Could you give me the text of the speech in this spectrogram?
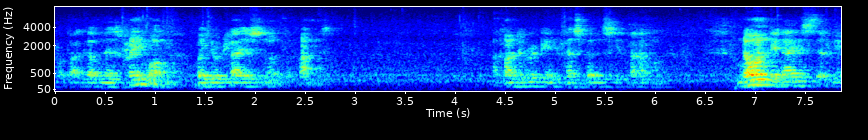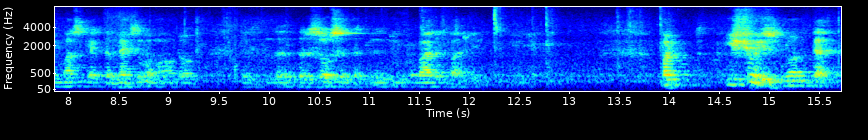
proper governance framework for utilization of the funds. Accountability and transparency paramount. No one denies that we must get the maximum amount of the, the, resources that will be provided by the. But the issue is not that,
